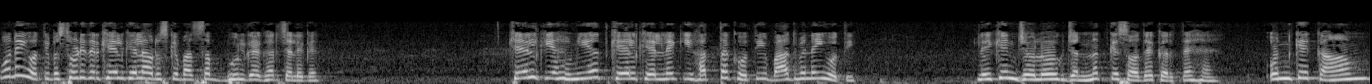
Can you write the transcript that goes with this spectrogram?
وہ نہیں ہوتی۔ بس تھوڑی دیر کھیل کھیلا اور اس کے بعد سب بھول گئے، گھر چلے گئے۔ کھیل کی اہمیت کھیل کھیلنے کی حد تک ہوتی، بعد میں نہیں ہوتی۔ لیکن جو لوگ جنت کے سودے کرتے ہیں، ان کے کام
